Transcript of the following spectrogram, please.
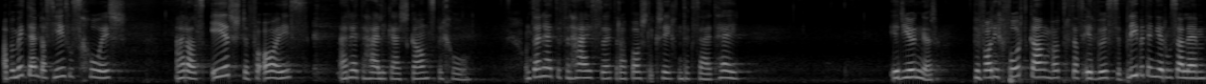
Aber mit dem, dass Jesus gekommen ist, er als Erster von uns, er hat den Heiligen Geist ganz bekommen. Und dann hat er verheißen, der Apostelgeschichte, und hat gesagt, hey, ihr Jünger, bevor ich fortgehe, möchte ich, dass ihr wisst, bleibt in Jerusalem,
